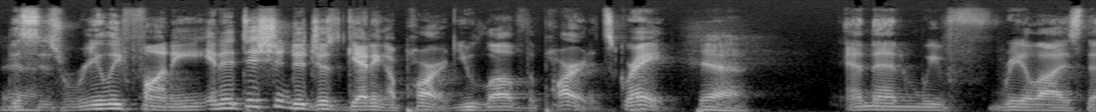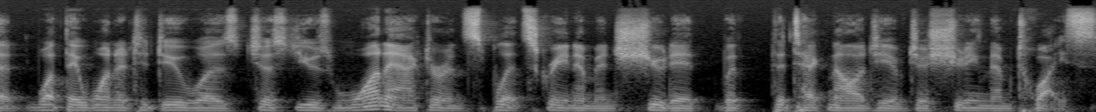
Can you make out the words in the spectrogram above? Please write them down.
This is really funny. In addition to just getting a part, you love the part. It's great. yeah, And then we've realized that what they wanted to do was just use one actor and split screen him and shoot it with the technology of just shooting them twice.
